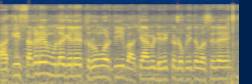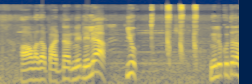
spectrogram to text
बाकी सगळे मुलं गेलेत रूमवरती बाकी आम्ही डिरेक्टर लोक इथे बसलेले. हा माझा पार्टनर नि निल्या यू. नीलू कुत्रा.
